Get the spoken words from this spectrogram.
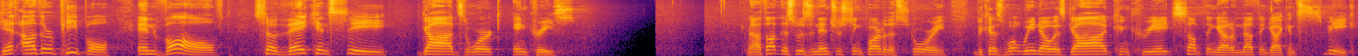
get other people involved so they can see God's work increase. Now, I thought this was an interesting part of the story because what we know is God can create something out of nothing. God can speak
